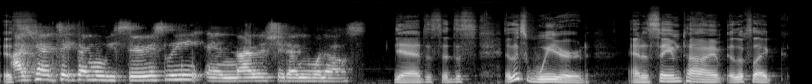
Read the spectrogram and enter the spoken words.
It's, I can't take that movie seriously, and neither should anyone else. Yeah, it just it just it looks weird. At the same time, it looks like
